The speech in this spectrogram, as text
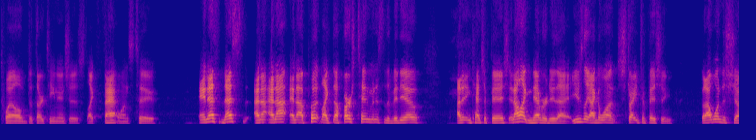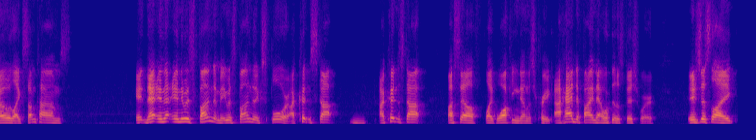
twelve to thirteen inches, like fat ones too. And that's that's and I and I and I put like the first ten minutes of the video, I didn't catch a fish, and I like never do that. Usually I go on straight to fishing, but I wanted to show like sometimes it, that, and, and it was fun to me. It was fun to explore. I couldn't stop. I couldn't stop myself like walking down this creek. I had to find out where those fish were. It's just like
